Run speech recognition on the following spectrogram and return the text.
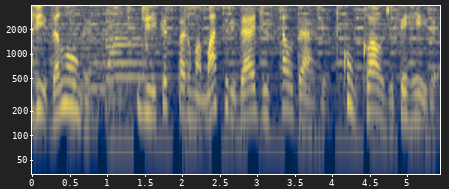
Vida Longa. Dicas para uma maturidade saudável, com Cláudio Ferreira.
